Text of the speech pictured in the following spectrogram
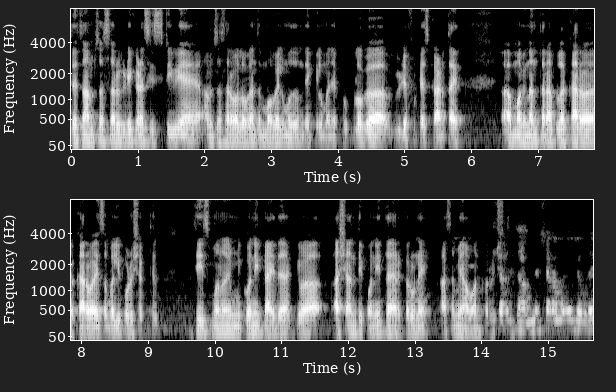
त्याचं आमचं सर्वकडीकडे सी सी टी व्ही आहे. आमचं सर्व लोकांचं मोबाईलमधून देखील म्हणजे खूप लोक व्हिडिओ फुटेज काढतायत. मग नंतर आपलं कारवा कारवाईचं बली पडू शकतील. तीच म्हणून मी कोणी कायदा किंवा अशांती कोणी तयार करू नये असं मी आवाहन करू इच्छितो जामनेर शहरामध्ये जेवढे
